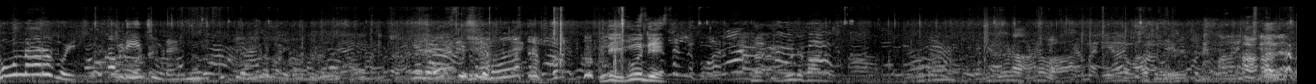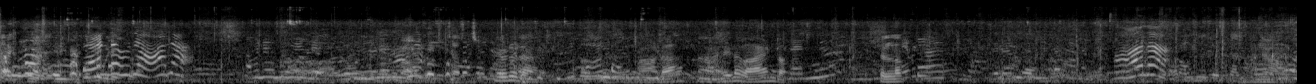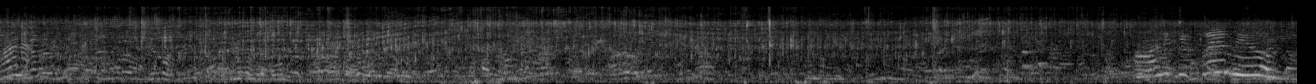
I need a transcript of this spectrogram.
മൂന്നാറ് പോയി. അവിടെയും ചൂട്. ഓഫീസിൽ മാത്രം എവിടെടാ ആടാ ആനയുടെ വായണ്ടോ വെള്ളം ആനയ്ക്ക്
